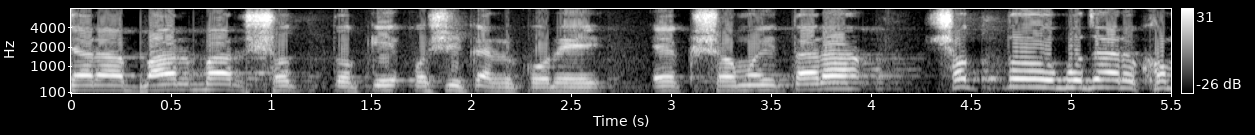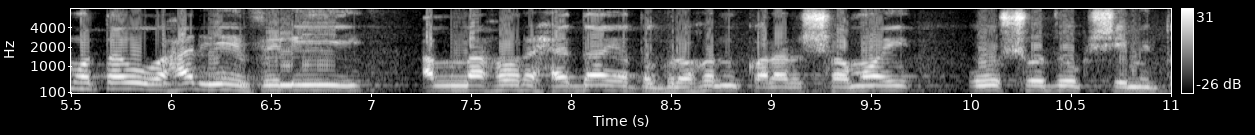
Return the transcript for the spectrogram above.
যারা বারবার সত্যকে অস্বীকার করে এক সময় তারা সত্য বোঝার ক্ষমতাও হারিয়ে ফেলি। আল্লাহর হেদায়ত গ্রহণ করার সময় ও সুযোগ সীমিত।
